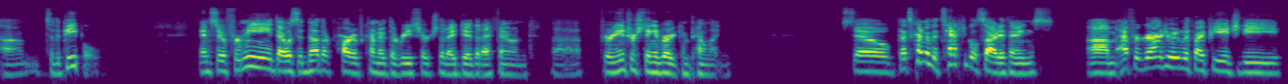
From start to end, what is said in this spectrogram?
um, to the people. And so for me, that was another part of kind of the research that I did that I found uh, very interesting and very compelling. So that's kind of the technical side of things. Um, after graduating with my PhD,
